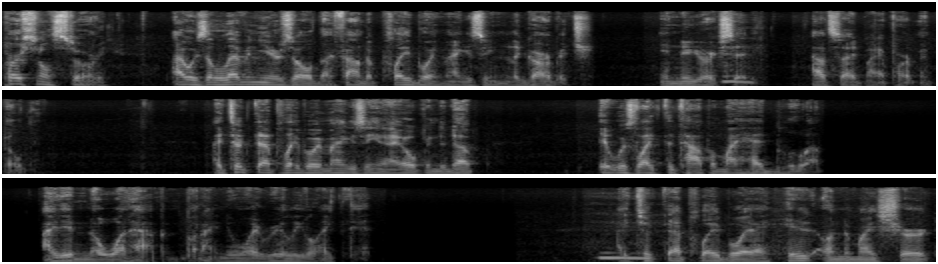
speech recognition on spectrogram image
Personal story. I was 11 years old. I found a Playboy magazine in the garbage in New York City, mm-hmm. outside my apartment building. I took that Playboy magazine, I opened it up. It was like the top of my head blew up. I didn't know what happened, but I knew I really liked it. Mm. I took that Playboy, I hid it under my shirt.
